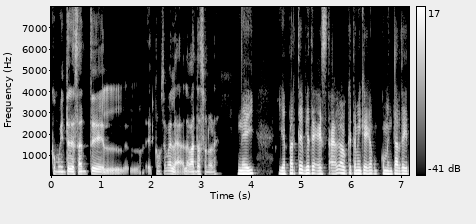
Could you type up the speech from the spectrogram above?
como interesante el, ¿Cómo se llama? La, la banda sonora. Ney. Y aparte, es algo que también quería comentar de,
